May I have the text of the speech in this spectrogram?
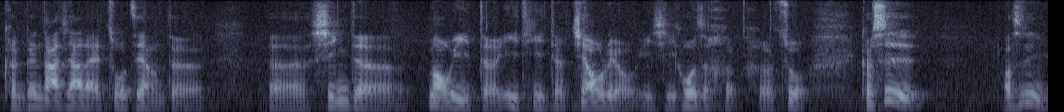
肯跟大家来做这样的呃新的贸易的议题的交流，以及或者合合作。可是，老师，你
